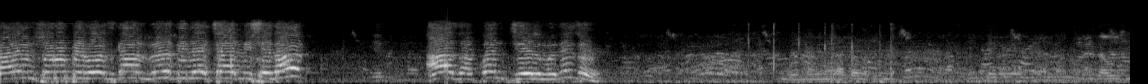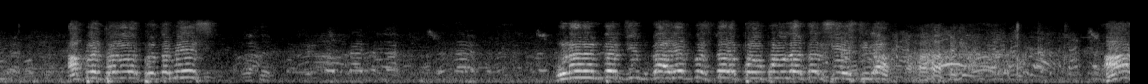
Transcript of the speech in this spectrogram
कायमस्वरूपी रोजगार न दिल्याच्या निषेधात आज आपण जेलमध्ये जाऊ. आपलं ठरलं प्रथमेश. पुन्हा नंतर जीप गाड्यात बसताना पळू पळू जातात सीएसटी ला हा?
